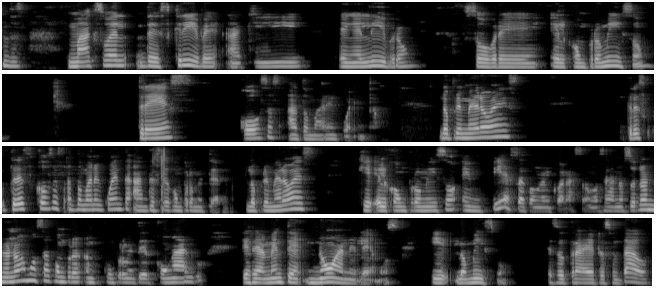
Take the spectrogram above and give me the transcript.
Entonces, Maxwell describe aquí en el libro sobre el compromiso tres cosas a tomar en cuenta. Lo primero es, tres, cosas a tomar en cuenta antes de comprometernos. Lo primero es que el compromiso empieza con el corazón. O sea, nosotros no nos vamos a comprometer con algo que realmente no anhelemos. Y lo mismo, eso trae resultado.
